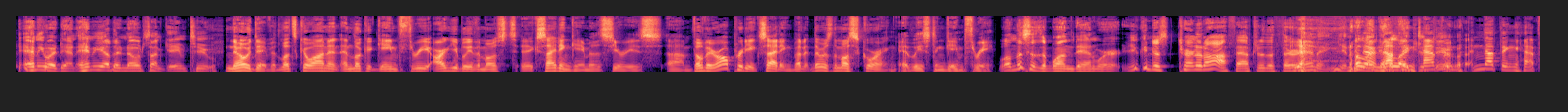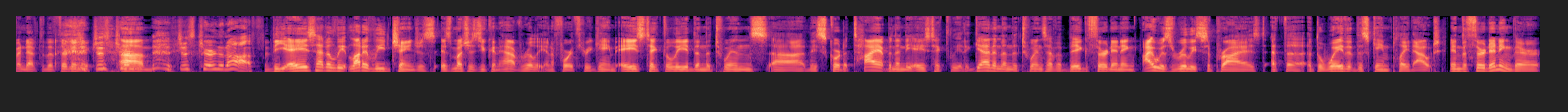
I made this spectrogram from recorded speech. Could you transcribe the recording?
anyway, Dan, any other notes on game two? No, David. Let's go on and, and look at game three, arguably the most exciting game of the series. Um, though they're all pretty exciting, but there was the most scoring, at least in game three. Well, this is the one, Dan, where you can just turn it off after the third yeah. inning. You know, like nothing like happened. Nothing happened after the third inning. just, turn, um, just turn it off. The A's had a, lead, a, lot of lead changes, as much as you can have, really, in a 4 3 game. A's take the lead, then the Twins, uh, they scored a tie up, and then the A's take the lead again, and then the Twins have a big third inning. I was really surprised at the at the way that this game played out. In the third inning, there,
